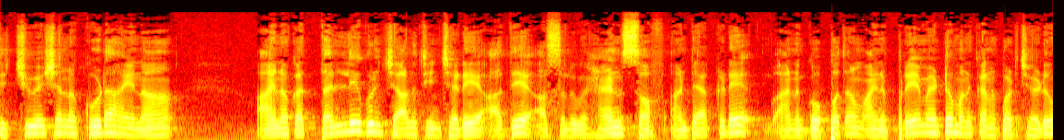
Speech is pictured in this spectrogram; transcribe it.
సిచ్యువేషన్లో కూడా ఆయన ఆయన ఒక తల్లి గురించి ఆలోచించాడే అదే అసలు హ్యాండ్స్ ఆఫ్ అంటే అక్కడే ఆయన గొప్పతనం ఆయన ప్రేమ ఏంటో మనకు కనపరిచాడు.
